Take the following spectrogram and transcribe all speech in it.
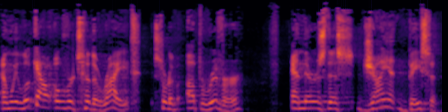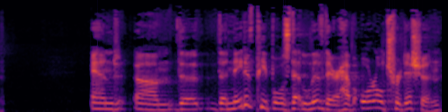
And we look out over to the right, sort of upriver, and there's this giant basin. And um, the, the native peoples that live there have oral tradition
